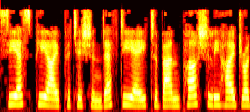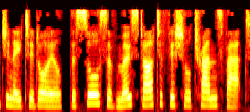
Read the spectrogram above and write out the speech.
CSPI petitioned FDA to ban partially hydrogenated oil, the source of most artificial trans fat.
